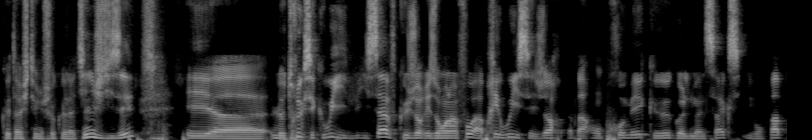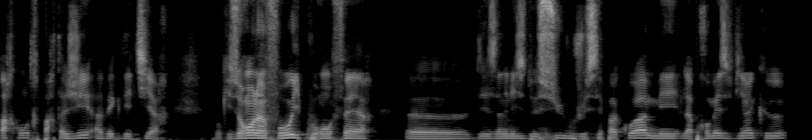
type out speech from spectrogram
Que tu as acheté une chocolatine, je disais. Et euh, le truc, c'est que oui, ils, ils savent que genre ils auront l'info. Après, oui, c'est genre, bah, on promet que Goldman Sachs, ils vont pas par contre partager avec des tiers. Donc ils auront l'info, ils pourront faire euh, des analyses dessus ou je sais pas quoi, mais la promesse vient que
